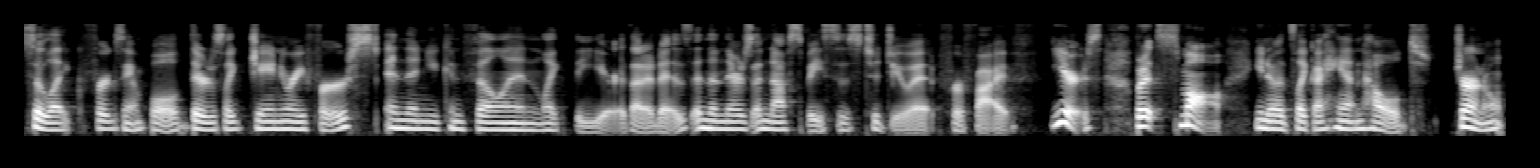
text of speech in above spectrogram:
So, like, for example, there's like January 1st, and then you can fill in like the year that it is. And then there's enough spaces to do it for five years. But it's small, you know, it's like a handheld journal.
